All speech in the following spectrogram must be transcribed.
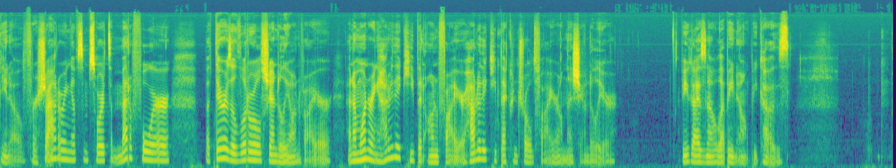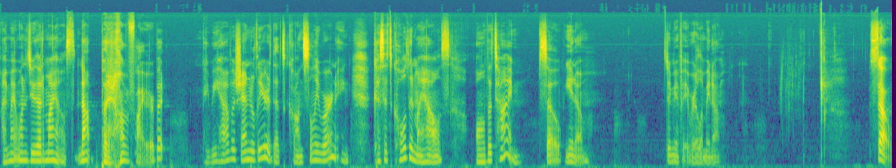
you know, foreshadowing of some sorts, a metaphor, but there is a literal chandelier on fire. And I'm wondering, how do they keep it on fire? How do they keep that controlled fire on that chandelier? If you guys know, let me know because I might want to do that in my house. Not put it on fire, but maybe have a chandelier that's constantly burning because it's cold in my house all the time. So, you know, do me a favor, let me know. So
